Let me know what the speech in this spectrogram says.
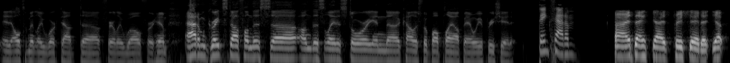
it ultimately worked out uh, fairly well for him. Adam, great stuff on this uh, on this latest story in uh, college football playoff, man. We appreciate it. Thanks, Adam. All right, thanks, guys. Appreciate it. Yep.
